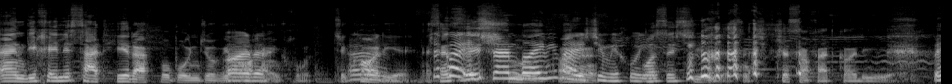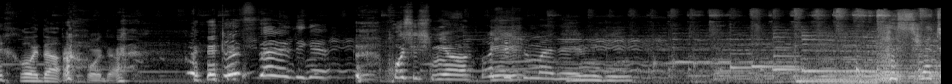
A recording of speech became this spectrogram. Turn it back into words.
اندی خیلی سطحی رفت با بونجوی آره. آهنگ خون. چه آره. کاریه؟ چه اصلا کار زشت استند بای بود. می‌بری آره. چی می‌خونی؟ واسه چی؟ چه کسافت کاریه به خدا. به خدا. دوست داره دیگه. خوشش میاد. خوشش اومده. گیر میدیم حسرت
